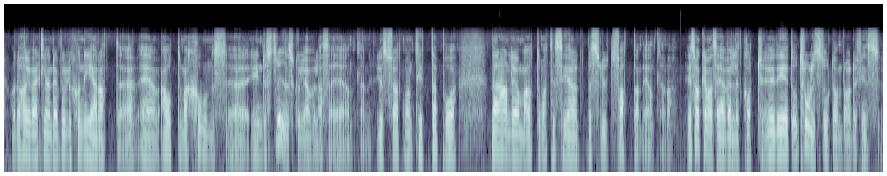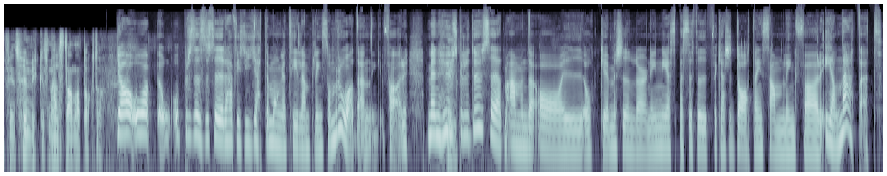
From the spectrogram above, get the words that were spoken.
Och det har ju verkligen revolutionerat eh, eh automationsindustrin eh, skulle jag vilja säga egentligen. Just för att man tittar på, där handlar det om automatiserat beslutsfattande egentligen. Då. Det så kan man säga väldigt kort. Det är ett otroligt stort område. Det finns, finns hur mycket som helst annat också. Ja, och, och precis du säger, det här finns ju jättemånga tillämpningsområden för. Men hur mm. skulle du säga att man använder AI och machine learning mer specifikt för kanske datainsamling för elnätet?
